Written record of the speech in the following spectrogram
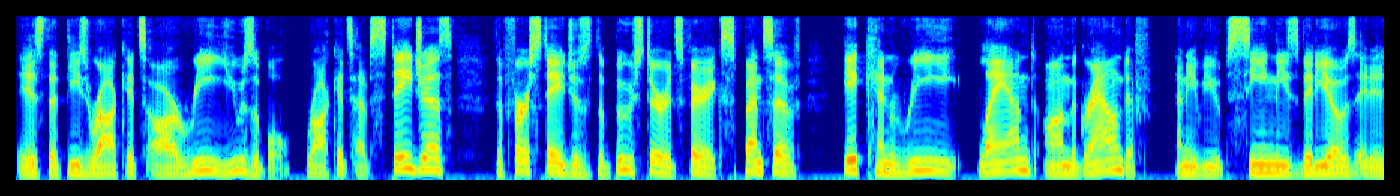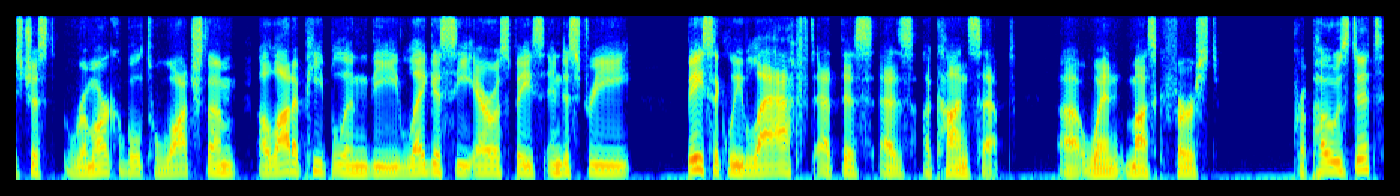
is that these rockets are reusable. Rockets have stages. The first stage is the booster, it's very expensive. It can re land on the ground. If any of you have seen these videos, it is just remarkable to watch them. A lot of people in the legacy aerospace industry basically laughed at this as a concept uh, when Musk first proposed it.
